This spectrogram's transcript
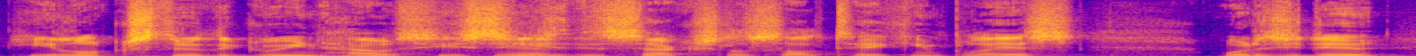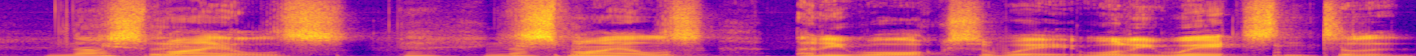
he looks through the greenhouse, he sees the sexual assault taking place. What does he do? He Nothing. smiles. he smiles and he walks away. Well, he waits until it,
